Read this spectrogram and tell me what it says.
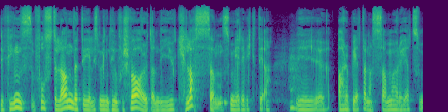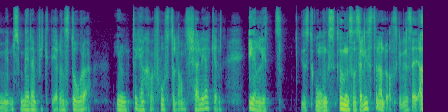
det finns, fosterlandet är liksom ingenting att försvara utan det är ju klassen som är det viktiga. Det är ju arbetarnas samhörighet som, är- som är den viktiga, den stora. Inte kanske fosterlandskärleken enligt just ungs, ungsocialisterna då, ska vi säga.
